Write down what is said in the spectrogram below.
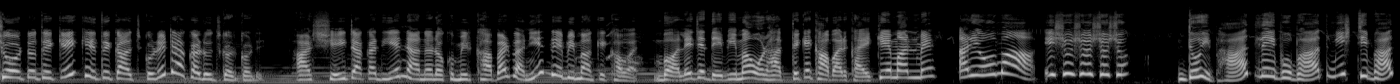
ছোট থেকেই খেতে কাজ করে টাকা রোজগার করে। আর সেই টাকা দিয়ে নানা রকমের খাবার বানিয়ে দেবী মাকে খাওয়ায়। বলে যে দেবী মা ওর হাত থেকে খাবার খায়। কে মানবে? আরে ও মা! এসো এসো এসো এসো। দই ভাত, লেবু ভাত, মিষ্টি ভাত,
